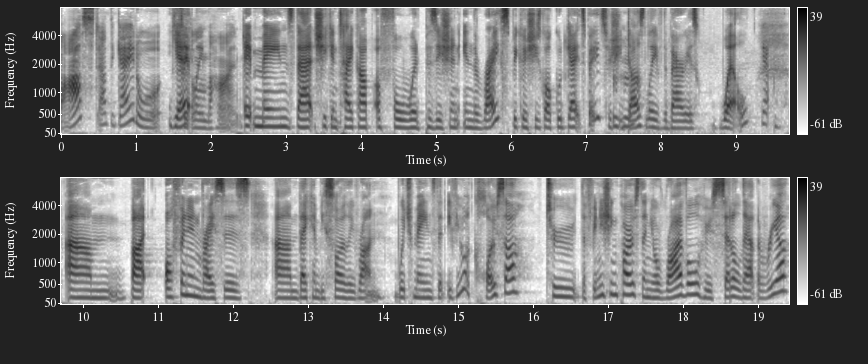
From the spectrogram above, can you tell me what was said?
fast out the gate or yeah, settling behind? It means that she can take up a forward position in the race because she's got good gate speed, so she mm-hmm. does leave the barriers well. Yeah. Um, but often in races, um, they can be slowly run, which means that if you are closer to the finishing post than your rival who's settled out the rear,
